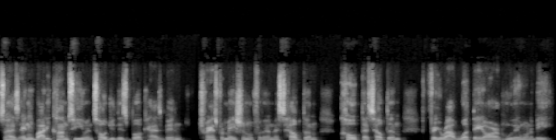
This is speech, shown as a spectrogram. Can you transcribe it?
So has anybody come to you and told you this book has been transformational for them, that's helped them cope, that's helped them figure out what they are and who they want to be?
